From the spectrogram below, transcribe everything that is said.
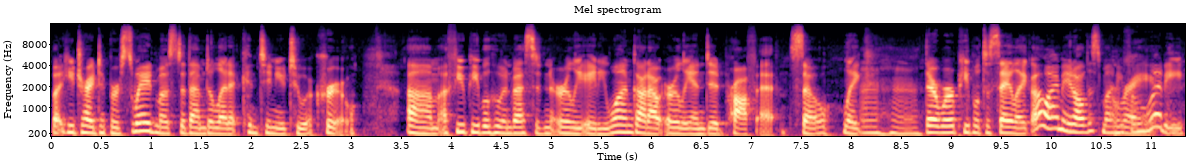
but he tried to persuade most of them to let it continue to accrue. Um, a few people who invested in early 81 got out early and did profit. So, like, there were people to say, like, oh, I made all this money from Right.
